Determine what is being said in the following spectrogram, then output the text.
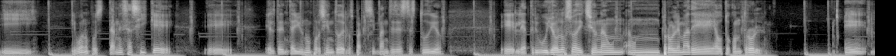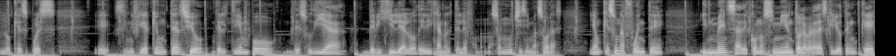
Y, bueno, pues tan es así que eh, el 31% de los participantes de este estudio eh, le atribuyó su adicción a un, a un problema de autocontrol. Eh, lo que es pues significa que un tercio del tiempo de su día de vigilia lo dedican al teléfono, no son muchísimas horas. Y aunque es una fuente inmensa de conocimiento, la verdad es que yo tengo que,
